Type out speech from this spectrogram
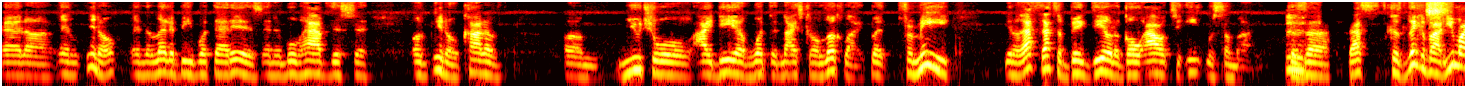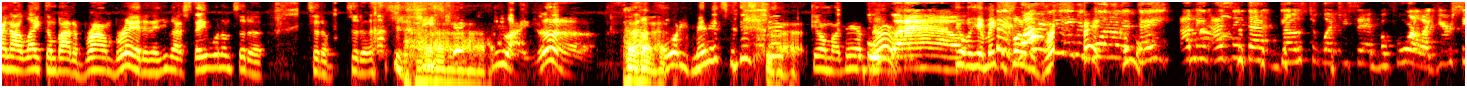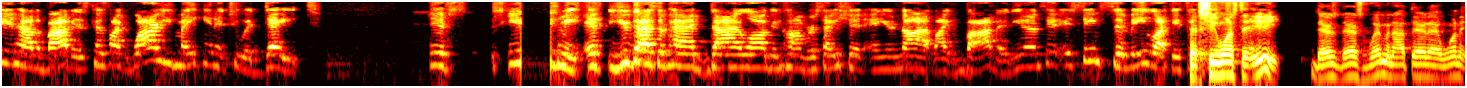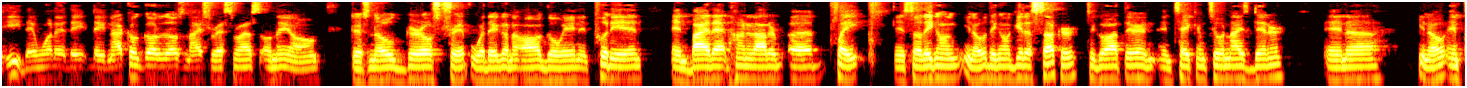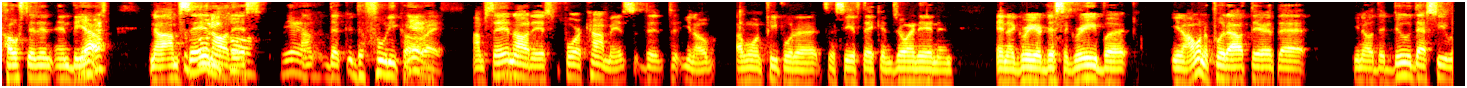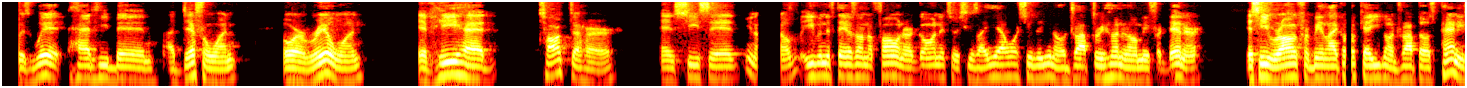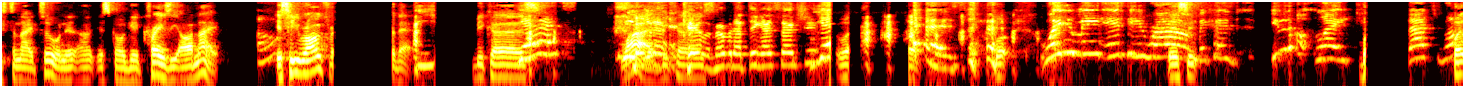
and uh, and you know, and then let it be what that is, and then we'll have this, uh, uh, you know, kind of um, mutual idea of what the night's gonna look like. But for me, you know, that's that's a big deal to go out to eat with somebody because mm. uh, that's because think about it. You might not like them by the brown bread, and then you got to stay with them to the to the to the, to the cheesecake. you like, ugh. Forty minutes with this chick? Get on my damn nerves. Wow. You over here making fun Why of the bread. Why are you even going on Come a date? On. I mean, I think that goes to what you said before. Like you're seeing how the vibe is, because like, why are you making it to a date? If excuse me, if you guys have had dialogue and conversation and you're not like vibing, you know what I'm saying? It seems to me like if that she wants to eat there's there's women out there that want to eat. They want to. They they're not gonna go to those nice restaurants on their own. There's no girls trip where they're gonna all go in and put in and buy that hundred dollar uh, plate. And so they're gonna you know they're gonna get a sucker to go out there and, and take them to a nice dinner and uh you know and post it and, and be yeah, out. Now I'm saying all call. this. Yeah. I'm, the the foodie call, yeah. right? I'm saying all this for comments that, that you know I want people to to see if they can join in and and agree or disagree. But you know I want to put out there that you know, the dude that she was with, had he been a different one or a real one, if he had talked to her and she said, you know, even if they was on the phone or going into it, she's like, yeah, I want you to, you know, drop 300 on me for dinner. Is he wrong for being like, okay, you're going to drop those panties tonight too, and it, uh, it's going to get crazy all night? Oh. Is he wrong for, for that? Because yes. Why? Because, Kayla, remember that thing I sent you? Yes. yes. what do you mean? Is he wrong? Is he, because you don't like. But, that's wrong.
